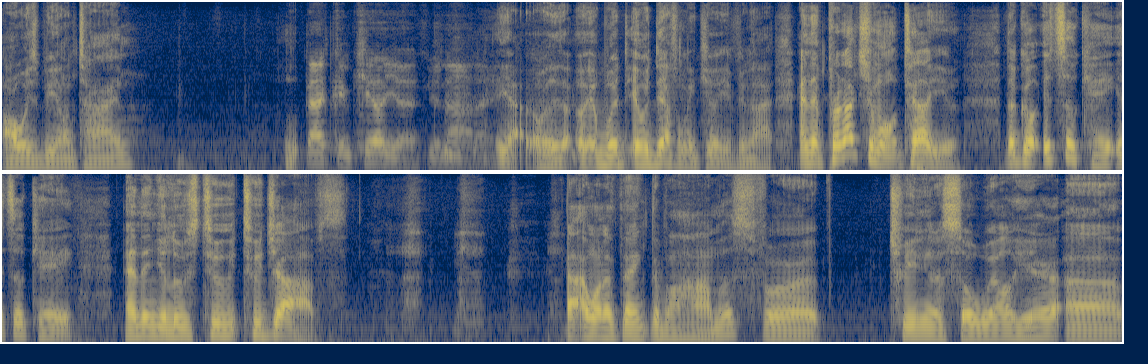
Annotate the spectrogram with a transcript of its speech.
always be on time. That can kill you if you're not. Eh? Yeah, it would, it would definitely kill you if you're not. And the production won't tell you. They'll go, it's okay, it's okay. And then you lose two, two jobs. I want to thank the Bahamas for treating us so well here. Uh,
